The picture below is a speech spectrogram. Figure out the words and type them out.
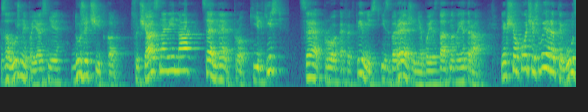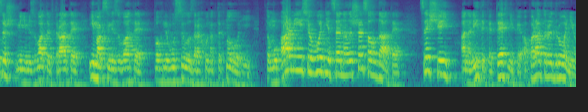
залужний пояснює дуже чітко. Сучасна війна це не про кількість, це про ефективність і збереження боєздатного ядра. Якщо хочеш виграти, мусиш мінімізувати втрати і максимізувати вогневу силу за рахунок технологій. Тому армії сьогодні це не лише солдати, це ще й аналітики, техніки, оператори дронів,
